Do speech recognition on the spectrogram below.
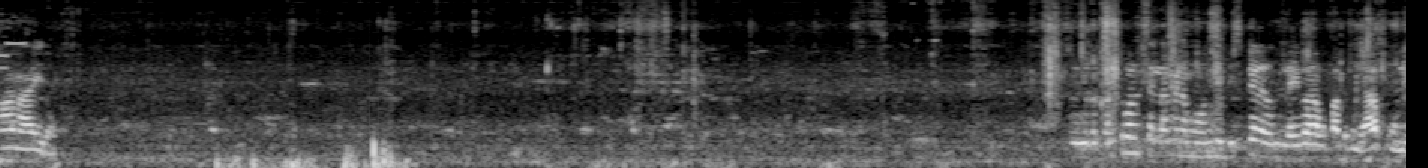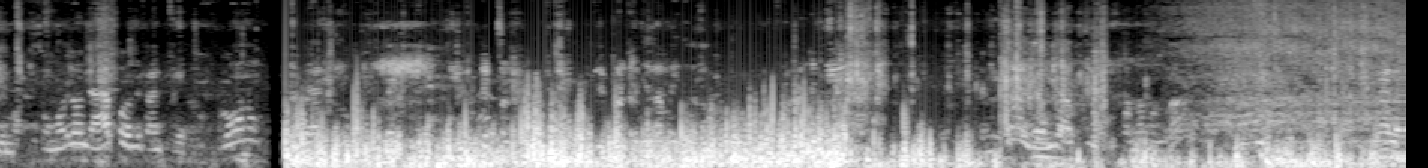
ஆன் ஆயிடும் ஸோ இதோட கண்ட்ரோல்ஸ் எல்லாமே நம்ம வந்து டிஸ்பிளே வந்து லைவாக பார்த்துக்கலாம் ஆப் மூலியமாக ஸோ முதல்ல வந்து ஆப்பை வந்து கனெக்ட் பண்ணிடணும் ட்ரோனும் பண்ணுறது பண்ணுறது எல்லாமே இதுதான் தான் ரெண்டுத்தையும் இதை வந்து அப்டேட் பண்ணணும்னா மேலே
